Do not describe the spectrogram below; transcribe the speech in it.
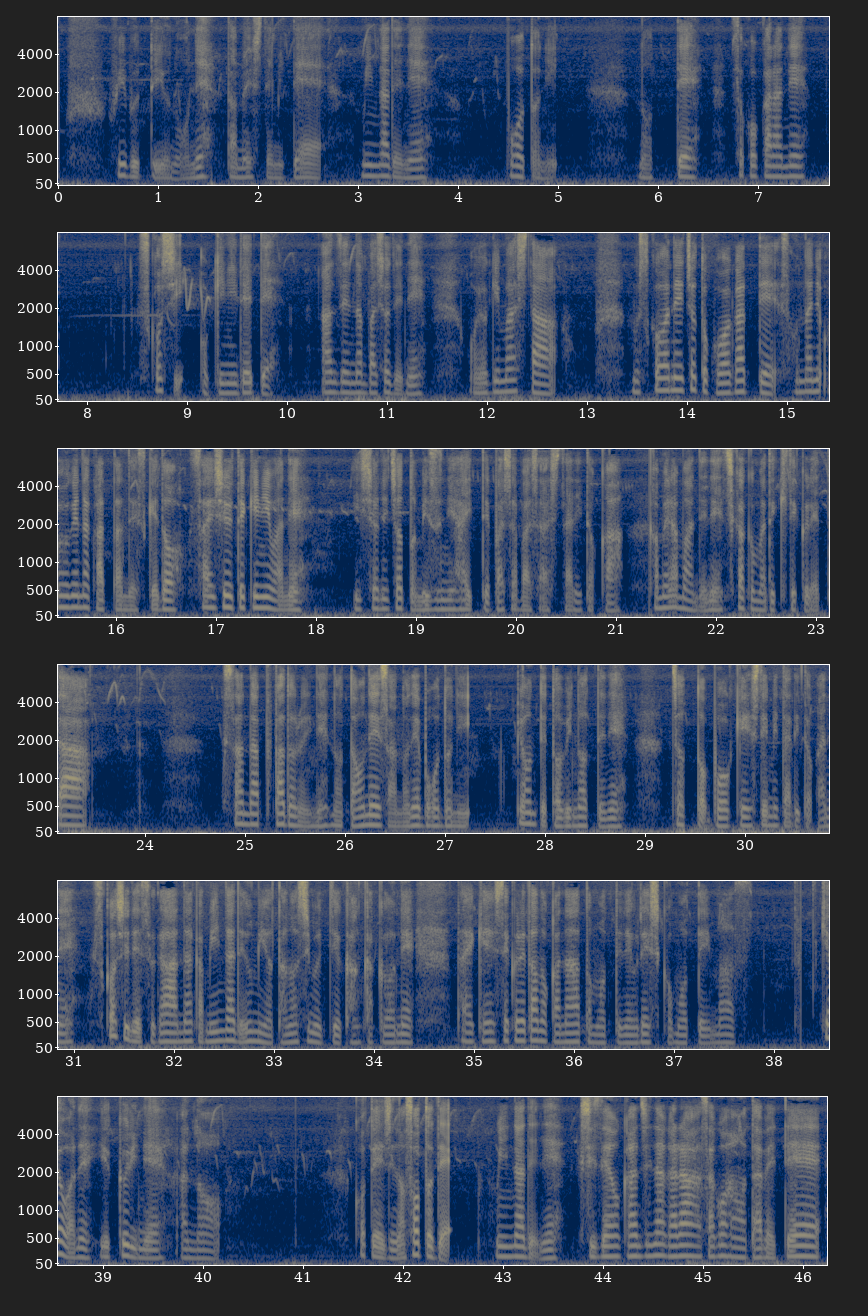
フィブっていうのをね試してみてみんなでねボートに乗ってそこからね少し沖に出て安全な場所でね泳ぎました。息子はねちょっと怖がってそんなに泳げなかったんですけど最終的にはね一緒にちょっと水に入ってバシャバシャしたりとかカメラマンでね近くまで来てくれたスタンドアップパドルにね乗ったお姉さんのねボードにぴょんって飛び乗ってねちょっと冒険してみたりとかね少しですがなんかみんなで海を楽しむっていう感覚をね体験してくれたのかなと思ってね嬉しく思っています。今日はねゆっくりねあのコテージの外でみんなでね自然を感じながら朝ごはんを食べて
